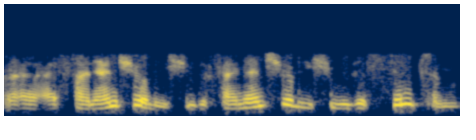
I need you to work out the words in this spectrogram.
uh, a financial issue, the financial issue is a symptom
